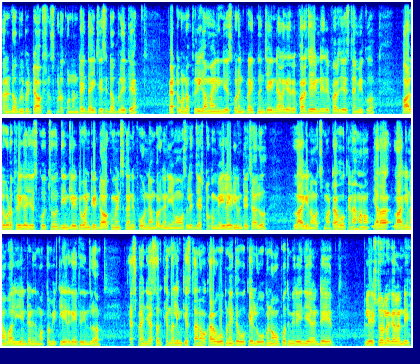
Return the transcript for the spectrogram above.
కానీ డబ్బులు పెట్టే ఆప్షన్స్ కూడా కొన్ని ఉంటాయి. దయచేసి డబ్బులు అయితే పెట్టకుండా ఫ్రీగా మైనింగ్ చేసుకోవడానికి ప్రయత్నం చేయండి. అలాగే రిఫర్ చేయండి. రిఫర్ చేస్తే మీకు వాళ్ళు కూడా ఫ్రీగా చేసుకోవచ్చు. దీంట్లో ఎటువంటి డాక్యుమెంట్స్ కానీ ఫోన్ నెంబర్ కానీ ఏం అవసరం లేదు. జస్ట్ ఒక మెయిల్ ఐడి ఉంటే చాలు. లాగిన్ అవ్వచ్చు అనమాట ఓకేనా? మనం ఎలా లాగిన్ అవ్వాలి? ఏంటి అనేది మొత్తం మీకు క్లియర్గా అయితే ఇందులో. ఎక్స్ప్లెయిన్ చేస్తారు. కింద లింక్ ఇస్తాను. ఒకవేళ ఓపెన్ అయితే ఓకే. ఓపెన్ అవ్వకపోతే మీరు ఏం చేయాలంటే ప్లే స్టోర్లోకి వెళ్ళండి.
